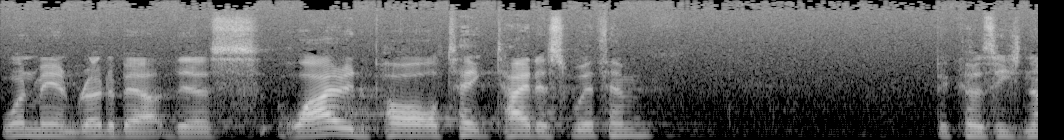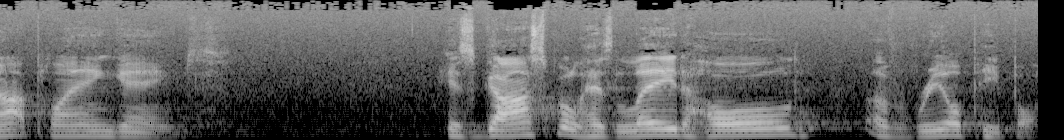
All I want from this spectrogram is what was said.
One man wrote about this. Why did Paul take Titus with him? Because he's not playing games. His gospel has laid hold of real people.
